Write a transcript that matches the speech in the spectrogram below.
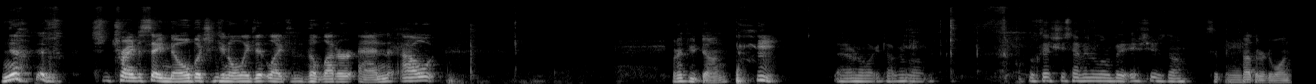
Yeah, she's trying to say no, but she can only get like the letter N out. What have you done? Hmm. I don't know what you're talking about. Looks like she's having a little bit of issues though. Is it the feathered one?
